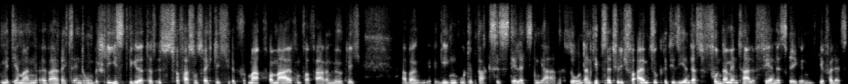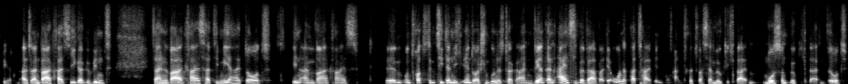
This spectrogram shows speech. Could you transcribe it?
mit der man äh, Wahlrechtsänderungen beschließt. Wie gesagt, das ist verfassungsrechtlich äh, formal vom Verfahren möglich, aber gegen gute Praxis der letzten Jahre. So, und dann gibt es natürlich vor allem zu kritisieren, dass fundamentale Fairnessregeln hier verletzt werden. Also ein Wahlkreissieger gewinnt seinen Wahlkreis, hat die Mehrheit dort in einem Wahlkreis und trotzdem zieht er nicht in den Deutschen Bundestag ein. Während ein Einzelbewerber, der ohne Parteibindung antritt, was ja möglich bleiben muss und möglich bleiben wird,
